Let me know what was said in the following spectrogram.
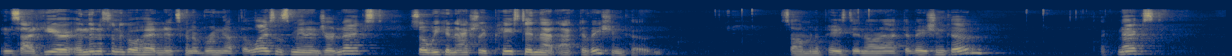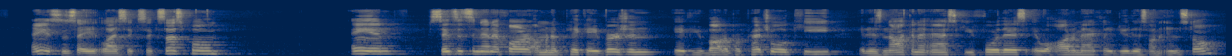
Inside here, and then it's going to go ahead and it's going to bring up the license manager next, so we can actually paste in that activation code. So I'm going to paste in our activation code, click next, and it's going to say license successful, and since it's an NFR, I'm going to pick a version. If you bought a perpetual key, it is not going to ask you for this. It will automatically do this on install.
